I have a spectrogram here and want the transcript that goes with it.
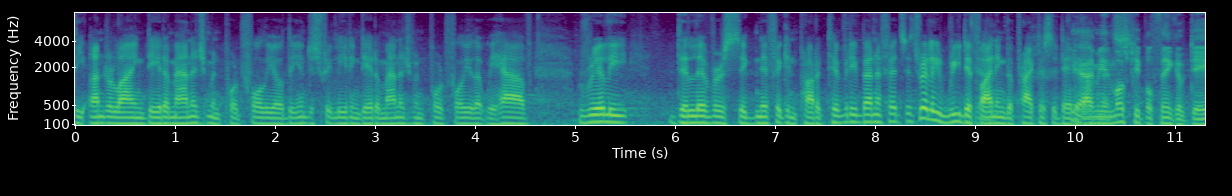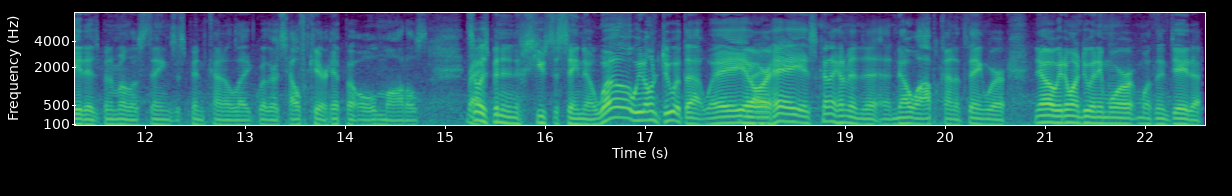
the underlying data management portfolio, the industry leading data management portfolio that we have, really delivers significant productivity benefits. It's really redefining yeah. the practice of data Yeah, governance. I mean, most people think of data as been one of those things, it's been kind of like, whether it's healthcare, HIPAA, old models. It's right. always been an excuse to say no, well, we don't do it that way, right. or hey, it's kind of, kind of a, a no-op kind of thing where, no, we don't want to do any more, more than data.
